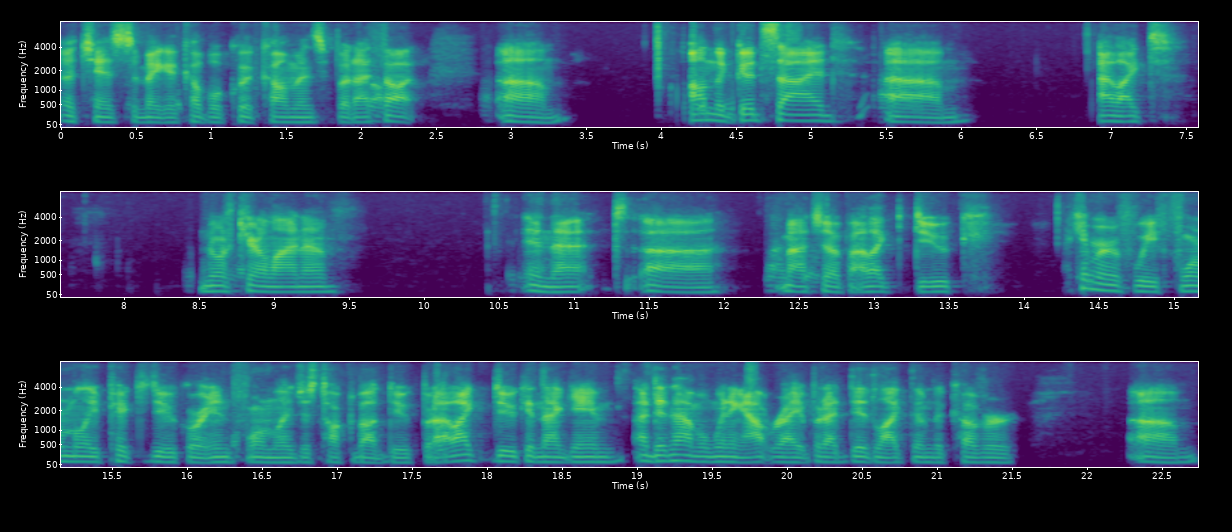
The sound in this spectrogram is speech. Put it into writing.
a, a chance to make a couple quick comments, but I thought um, on the good side, um, I liked North Carolina in that uh, matchup. I liked Duke. I can't remember if we formally picked Duke or informally just talked about Duke, but I liked Duke in that game. I didn't have a winning outright, but I did like them to cover. Um,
